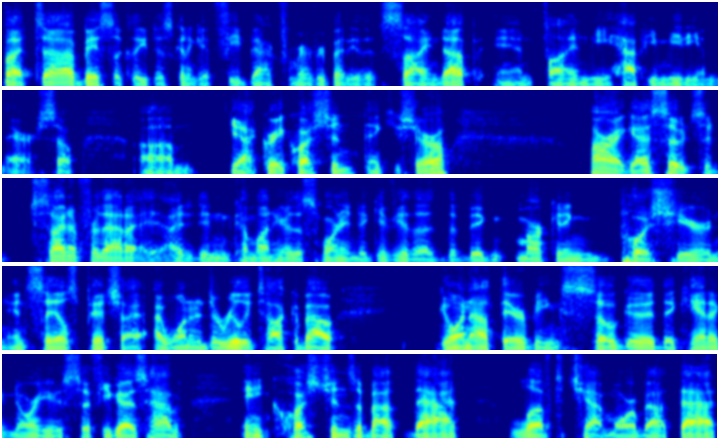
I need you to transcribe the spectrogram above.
but uh, basically just going to get feedback from everybody that's signed up and find the happy medium there so um, yeah great question thank you cheryl all right, guys. So, so sign up for that. I, I, didn't come on here this morning to give you the the big marketing push here and, and sales pitch. I, I, wanted to really talk about going out there being so good they can't ignore you. So if you guys have any questions about that, love to chat more about that.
